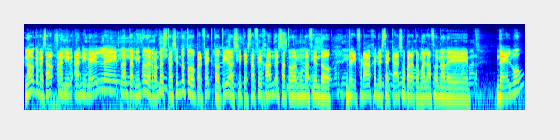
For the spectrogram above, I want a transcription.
No, que me está. A, ni- a nivel de planteamiento de ronda está siendo todo perfecto, tío. Si te estás fijando, está todo el mundo haciendo refrag en este caso para tomar la zona de. De Elbow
